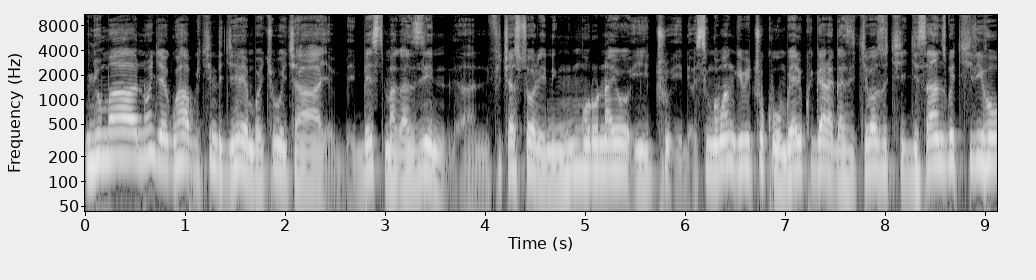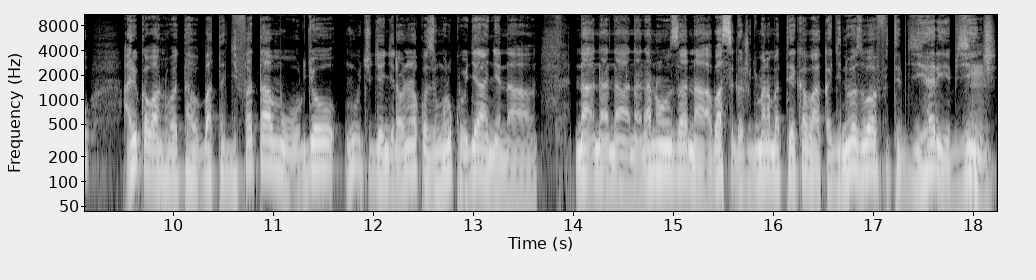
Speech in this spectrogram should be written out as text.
Nyuma nongeye guhabwa ikindi gihembo cy'ubu cya best magazine uh, feature story ni nk'inkuru na yo si ngombwa ngo ibe icukumbuye ariko igaragaza ikibazo ki- gisanzwe kiriho ariko abantu bata- batagifata mu buryo nk'ubu ngo nakoze inkuru ku bijyanye na na na na ntuza na basigajwe inyuma n'amateka bakagira ibibazo baba bafite byihariye byinshi.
